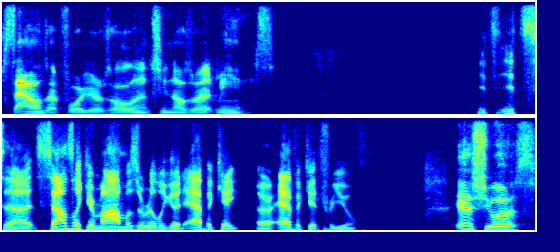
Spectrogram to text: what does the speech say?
sounds at four years old and she knows what it means. It's, it's, uh, it sounds like your mom was a really good advocate, uh, advocate for you. Yeah, she was.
